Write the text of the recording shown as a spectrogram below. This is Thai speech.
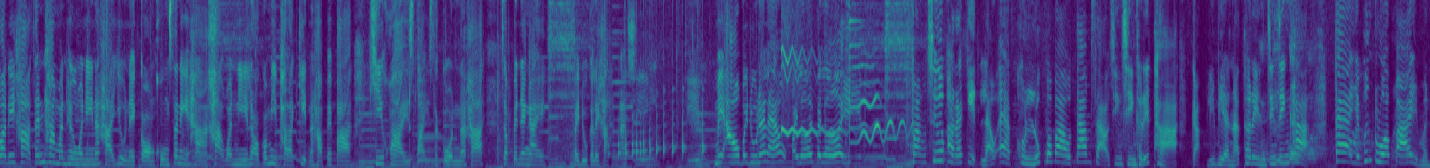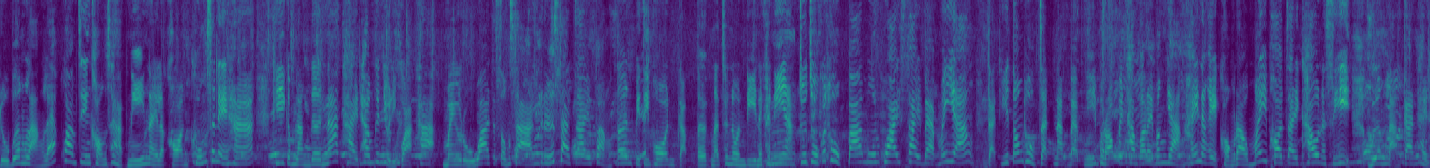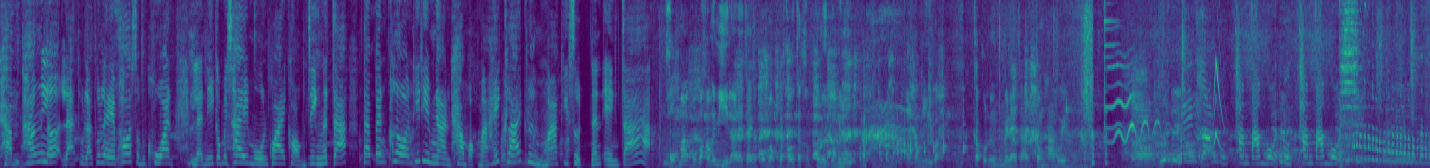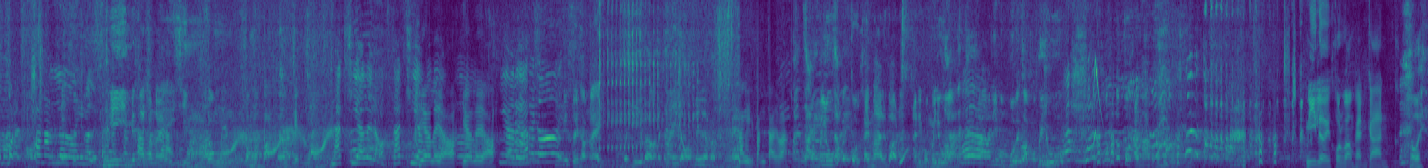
สวัสดีค่ะ เส้นทางบันเทิงวันนี้นะคะ อยู่ในกองคุ้งเสน่หาค่ะ วันนี้เราก็มีภารกิจนะคะ ไปปาขี้ควายใส่สกลนะคะ จะเป็นยังไงไปดูกันเลยค่ะ อาชิงกิน ไม่เอาไปดูได้แล้วไปเลยไปเลย ฟังชื่อภารกิจแล้วแอบขนลุกเบาๆ ตามสาวชิงชิงคริษฐากับลิเบียนัทธรินจริง ๆ ค่ะ แต่อย่าเพิ่งกลัวไปมาดูเบื้องหลังและความจริงของฉากนี้ในละครคุ้งเสน่หา ที่กำลังเดินหน้าถ่ายทำกันอยู่ดีกว่าค่ะ ไม่รู้ว่าจะสงสารหรือสะใจฝั่งเติ้ลปิติพล กับเติร์กนัชนนดีนะคะเนี่ยจู่ๆก็ถูกปามูลควายใส่แบบไม่ยัง้ง แต่ที่ต้องถูกจัดหนักแบบนี้เพราะไปทำอะไรบางอย่างให้นางเอกของเราไม่พอใจเข้านะสิเบื้องหลังการถ่ายทำทั้งเลอะและทุลักทุเลพอสมควร และนี่ก็ไม่ใช่มูลควายของจริงนะจ๊ะแต่เป็นโคลนที่ทีมงานทำออกมาให้คล้ายคลึงมากที่สุดนั่นเองจ้า ผมอะผมว่าเขาไม่มีอะไรใจกับผมหรอกแต่เขาจะกับคนอื่นผมไม่รู้กับคนอื่นผมไม่รู้เอาคำนี้ดีกว่า กับคนอื่นผมไม่แน่ใจต้องถามเขาเองทำตามบทหนูทำตามบทบทเท่านั้นเลย นี่ไม่เคยทำอะไรให้ชิงต้องต้องลำบากหรือเจ็บใจนัดเคลียร์เลยเหรอ นัดเคลียร์เคลียร์เลยเหรอเคลียร์เลยเหรอ เคลียร์เลยนะไม่เคยทำอะไรให้เมื่อกี้แบบมันจะมีดอกหนึงอะแบบนางเอกตั้งใจวะตั้งใจผมไม่รู้เขาไปโกรธใครมาหรือเปล่านะอันนี้ผมไม่รู้นะอะอันนี้ผมพูดไว้ก่อนผมไม่รู้แต่ว่าเขาต้องโกรธใครมาผมไม่รู้ นี่เลยคนวางแผนการ โอ้ย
